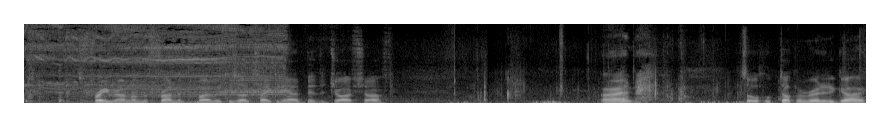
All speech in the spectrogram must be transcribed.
it's free run on the front at the moment because I've taken out a bit of the drive shaft. All right, it's all hooked up and ready to go.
